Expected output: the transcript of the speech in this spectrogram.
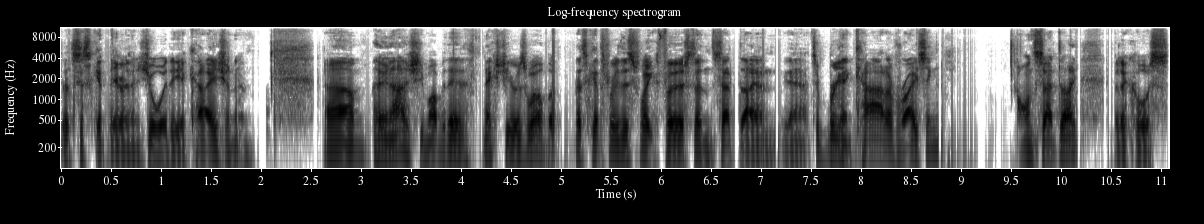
let's just get there and enjoy the occasion. And um, who knows, she might be there next year as well. But let's get through this week first and Saturday. And yeah, it's a brilliant card of racing on Saturday. But of course,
